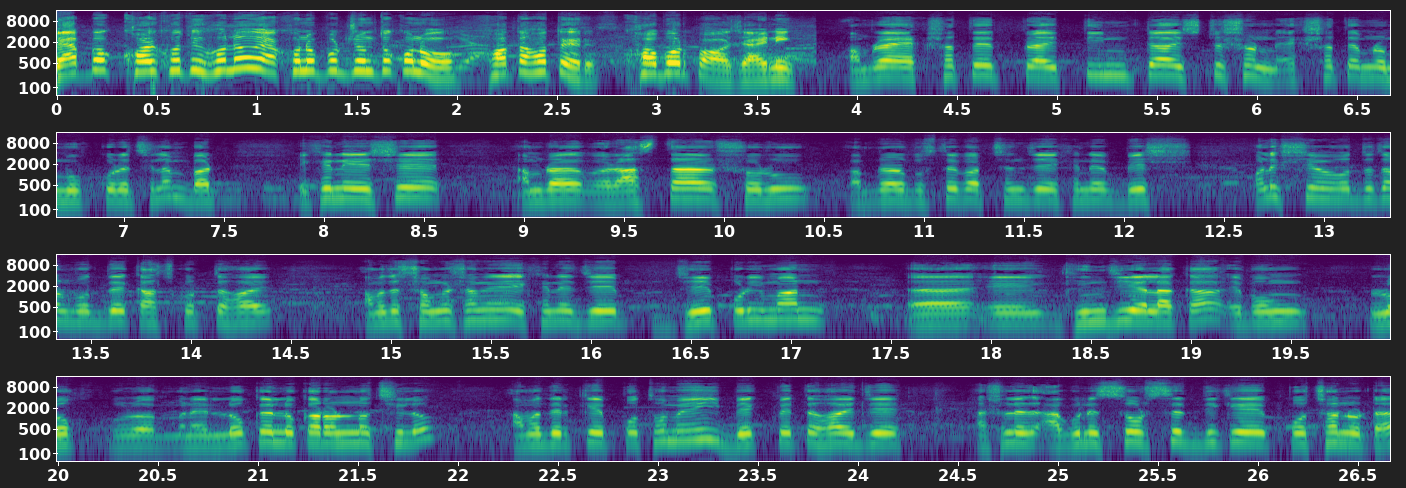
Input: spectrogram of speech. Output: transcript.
ব্যাপক ক্ষয়ক্ষতি হলেও এখনও পর্যন্ত কোনো হতাহতের খবর পাওয়া যায়নি। আমরা একসাথে প্রায় তিনটা স্টেশন একসাথে আমরা মুভ করেছিলাম, বাট এখানে এসে আমরা রাস্তা সরু, আপনারা বুঝতে পারছেন যে এখানে বেশ অনেক সীমাবদ্ধতার মধ্যে কাজ করতে হয়। আমাদের সঙ্গে সঙ্গে এখানে যে যে পরিমাণ এই ঘিঞ্জি এলাকা এবং লোক মানে লোকে লোকারণ্য ছিল, আমাদেরকে প্রথমেই বেগ পেতে হয় যে আসলে আগুনের সোর্সের দিকে পৌঁছানোটা।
